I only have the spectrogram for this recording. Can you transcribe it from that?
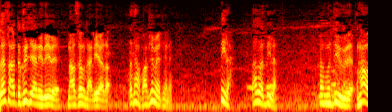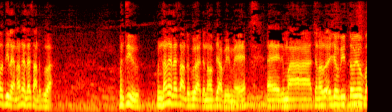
လက်ဆောင်တစ်ခုကြံနေသေးတယ်နောက်ဆုံးဒါလေးကတော့တထဘာဖြစ်မယ်ထင်လဲသိလားဒါဆိုသိလားမသိဘူးတဲ့အမကသိလားနောက်ထပ်လက်ဆောင်တစ်ခုကမသိဘူးနောက်ထပ်လက်ဆောင်တစ်ခုကကျွန်တော်ပြပေးမယ်အဲဒီမှာကျွန်တော်တို့အယုတ်လေး၃ရုပ်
